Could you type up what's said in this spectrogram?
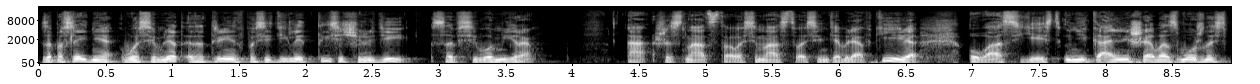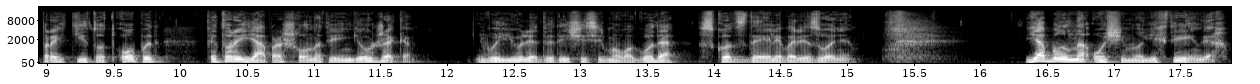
За последние 8 лет этот тренинг посетили тысячи людей со всего мира. А 16-18 сентября в Киеве у вас есть уникальнейшая возможность пройти тот опыт, который я прошел на тренинге у Джека – в июле 2007 года в Скоттсдейле в Аризоне. Я был на очень многих тренингах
